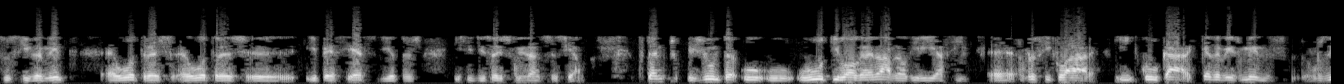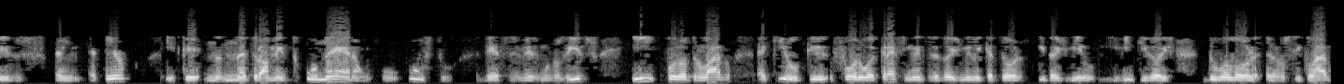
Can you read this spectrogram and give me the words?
sucessivamente a outras, a outras eh, IPSS e outras instituições de solidariedade social. Portanto, junta o, o, o útil ao agradável, diria assim, uh, reciclar e colocar cada vez menos resíduos em aterro e que naturalmente oneram o custo desses mesmos resíduos e, por outro lado, aquilo que for o acréscimo entre 2014 e 2022 do valor reciclado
